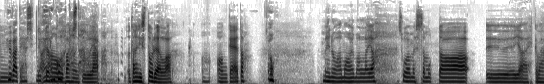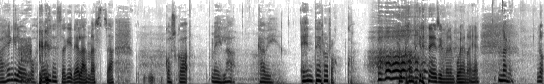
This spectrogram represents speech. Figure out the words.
mm. hyvä tehdä sitten Nyt on ollut vähän kyllä, tai siis todella ankeeta Oh. menoa maailmalla ja Suomessa, mutta ja ehkä vähän henkilökohtaisessakin elämässä, koska meillä kävi Entero Rokko, joka on meidän ensimmäinen puheenaihe. No niin. No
